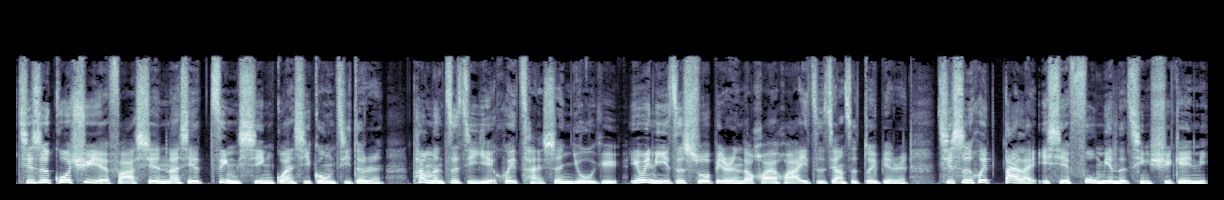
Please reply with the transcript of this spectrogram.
其实过去也发现，那些进行关系攻击的人，他们自己也会产生忧郁，因为你一直说别人的坏话，一直这样子对别人，其实会带来一些负面的情绪给你，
